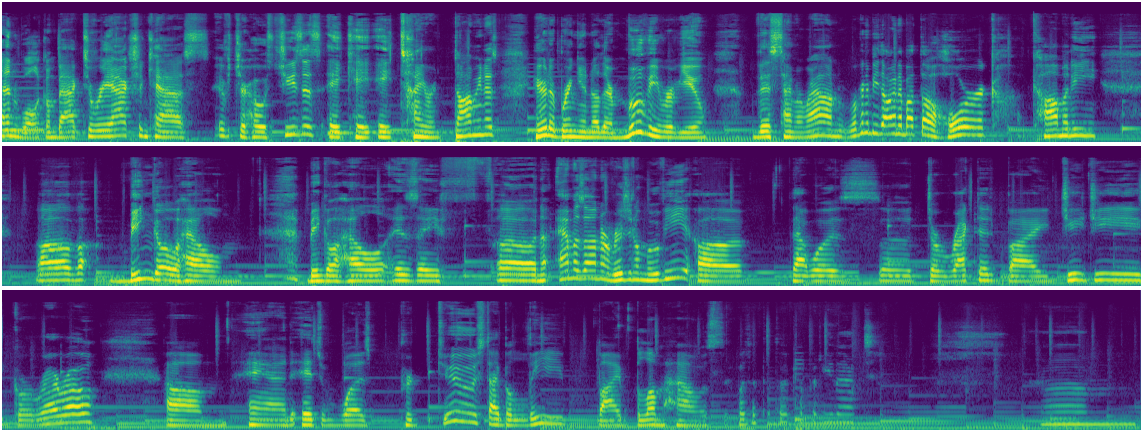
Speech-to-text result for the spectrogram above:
and welcome back to Reaction Cast. It's your host Jesus, aka Tyrant Dominus, here to bring you another movie review. This time around, we're going to be talking about the horror co- comedy of Bingo Hell. Bingo Hell is a uh, an Amazon original movie uh, that was uh, directed by Gigi Guerrero, um, and it was produced, I believe, by Blumhouse. Was it the company that? Um,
